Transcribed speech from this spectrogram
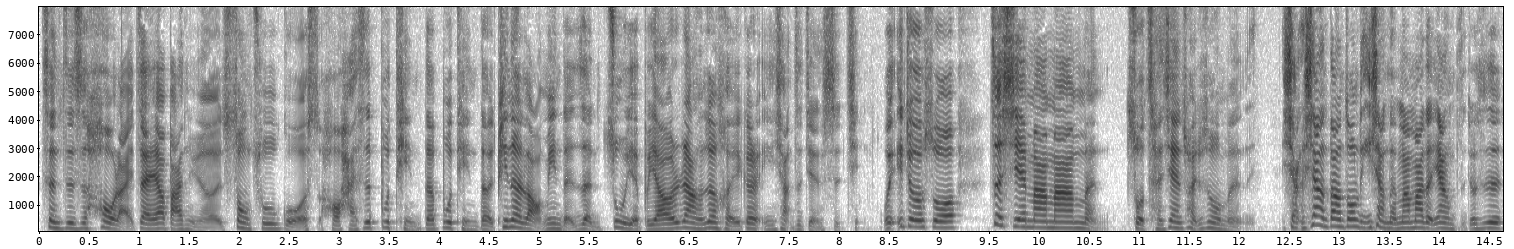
甚至是后来在要把女儿送出国的时候，还是不停的不停的拼了老命的忍住，也不要让任何一个人影响这件事情。唯一就是说，这些妈妈们。所呈现出来就是我们想象当中理想的妈妈的样子，就是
